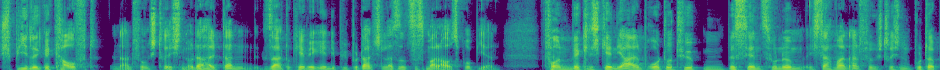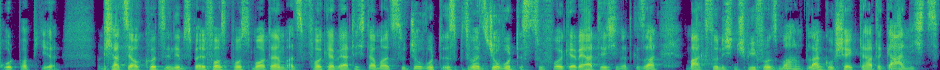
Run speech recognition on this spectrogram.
Spiele gekauft, in Anführungsstrichen, oder halt dann gesagt, okay, wir gehen in die Pre-Production, lass uns das mal ausprobieren. Von wirklich genialen Prototypen bis hin zu einem, ich sag mal in Anführungsstrichen, Butterbrotpapier. Und ich hatte es ja auch kurz in dem Spellforce Postmortem, als Volker Wertig damals zu Joe Wood ist, beziehungsweise Joe Wood ist zu Volker Wertig und hat gesagt, magst du nicht ein Spiel für uns machen? Blanko-Check, der hatte gar nichts.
